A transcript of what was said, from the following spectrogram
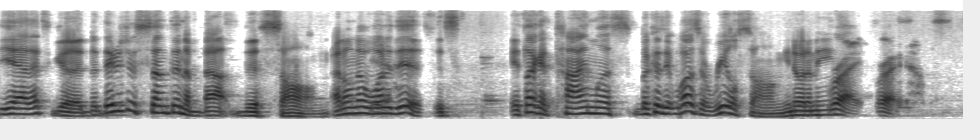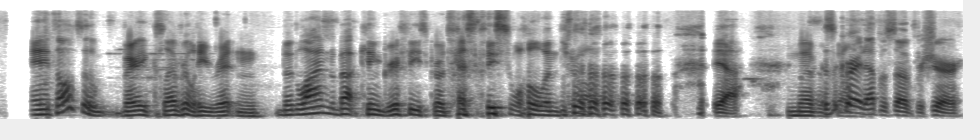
Yeah, that's good. But there's just something about this song. I don't know what Yeah. it is. It's it's like a timeless because it was a real song. You know what I mean? Right, right. And it's also very cleverly written. The line about Ken Griffey's grotesquely swollen jaw. yeah, never. it's a great episode for sure.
